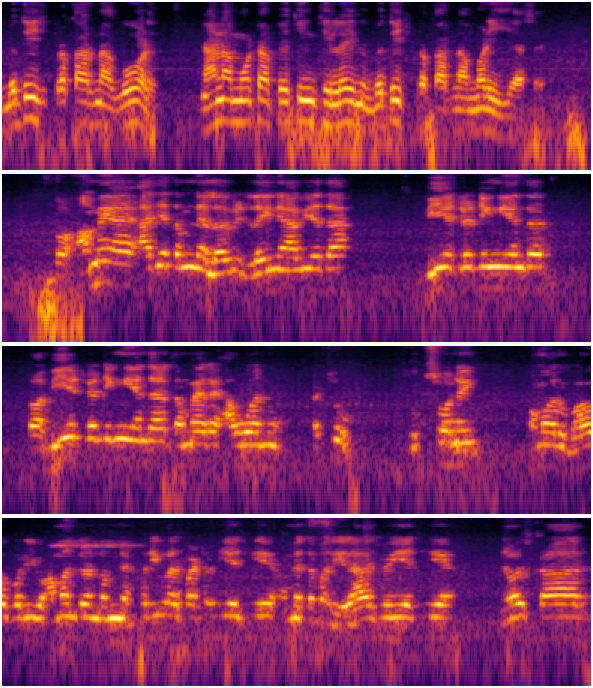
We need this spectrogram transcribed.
બધી જ પ્રકારના ગોળ નાના મોટા પેકિંગથી લઈને બધી જ પ્રકારના મળી જશે તો અમે આજે તમને લઈને આવ્યા હતા બીએ ટ્રેડિંગની અંદર. તો આ બીએ ટ્રેડિંગની અંદર તમારે આવવાનું કશું ચૂકશો નહીં. અમારું ભાવભર્યું આમંત્રણ તમને ફરીવાર પાઠવીએ છીએ. અમે તમારી રાહ જોઈએ છીએ. નમસ્કાર.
